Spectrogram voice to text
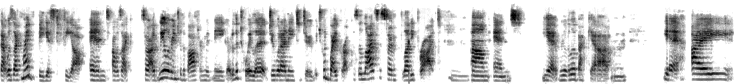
That was like my biggest fear. And I was like, so I'd wheel her into the bathroom with me, go to the toilet, do what I need to do, which would wake her up because the lights are so bloody bright. Mm. Um, and yeah, wheel her back out. And yeah, I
